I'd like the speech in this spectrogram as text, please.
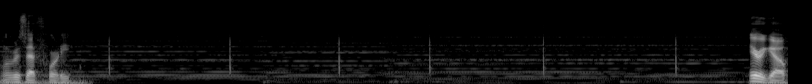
What was that 40? Here we go.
